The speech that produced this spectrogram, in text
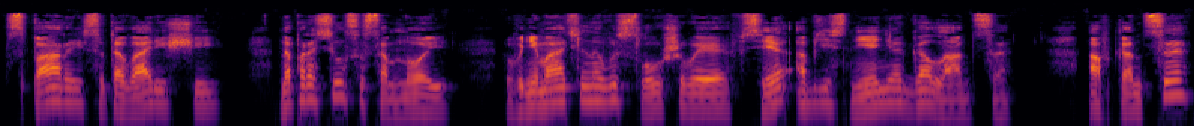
с парой сотоварищей, напросился со мной, внимательно выслушивая все объяснения голландца, а в конце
